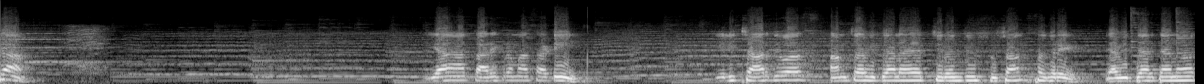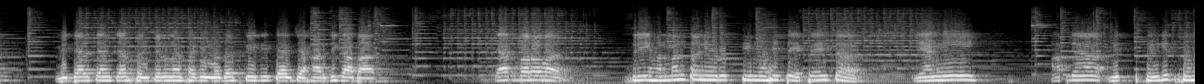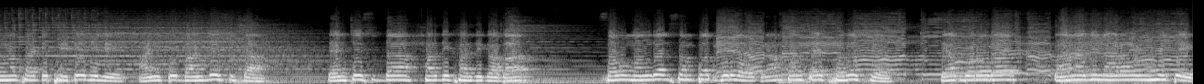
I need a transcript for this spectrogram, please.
मेश्राम या कार्यक्रमासाठी गेली चार दिवस आमच्या विद्यालयात चिरंजीव सुशांत सगरे या विद्यार्थ्यानं विद्यार्थ्यांच्या संचलनासाठी मदत केली त्यांचे हार्दिक आभार. त्याचबरोबर श्री हनुमंत निवृत्ती मोहिते पेंटर यांनी आपल्या संगीत समूहासाठी फेटे दिले आणि ते बांधले सुद्धा. त्यांचे सुद्धा हार्दिक हार्दिक आभार. सौ मंगल संपत गुरु ग्रामपंचायत सदस्य। त्याचबरोबर तानाजी नारायण मोहिते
